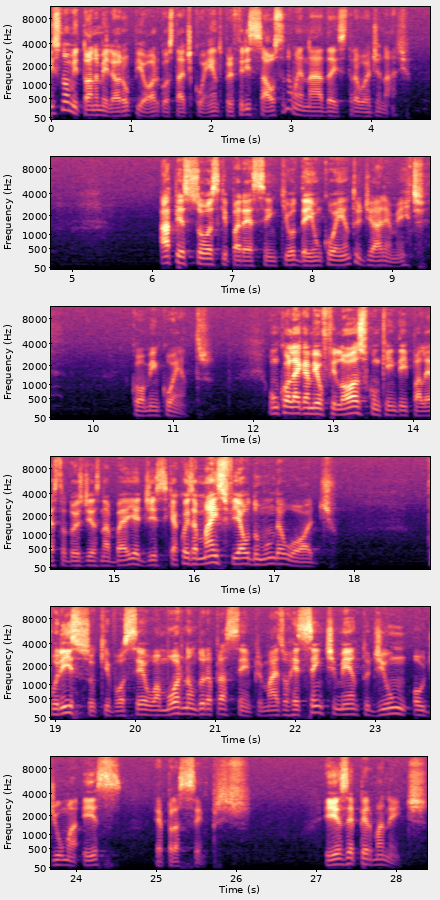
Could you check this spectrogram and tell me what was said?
Isso não me torna melhor ou pior gostar de coentro, preferir salsa não é nada extraordinário. Há pessoas que parecem que odeiam coentro e diariamente comem coentro. Um colega meu filósofo, com quem dei palestra dois dias na Bahia, disse que a coisa mais fiel do mundo é o ódio. Por isso que você, o amor não dura para sempre, mas o ressentimento de um ou de uma ex é para sempre. Ex é permanente,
